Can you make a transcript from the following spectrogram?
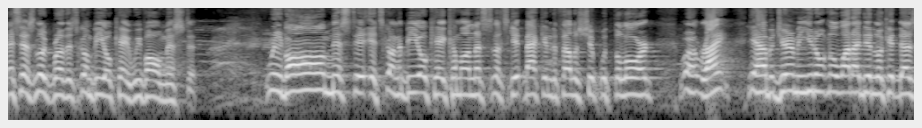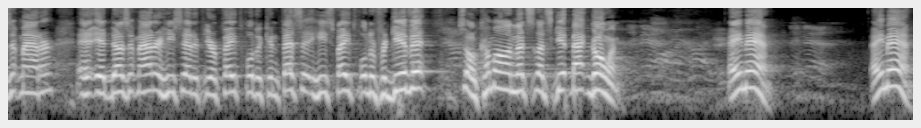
and says, Look, brother, it's going to be okay. We've all missed it. We've all missed it. It's going to be okay. Come on, let's let's get back into fellowship with the Lord. Well, right? Yeah, but Jeremy, you don't know what I did. Look, it doesn't matter. It, doesn't matter. He said if you're faithful to confess it, he's faithful to forgive it. So come on, let's let's get back going. Amen. Amen.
